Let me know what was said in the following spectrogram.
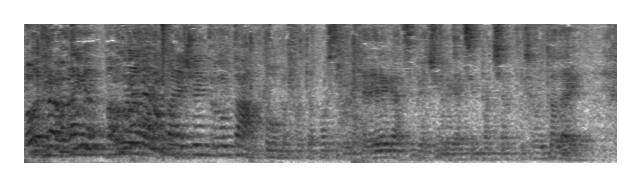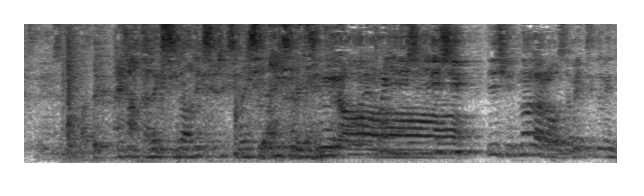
Ma come fai a non fare centro col tappo? Ho fatto apposta perché alle ragazze piacciono i ragazzi impaccianti, soprattutto a lei. Hai fatto Alexi? No, Alexi, Alexi, Alexi, Alexi, Alexi. No! E poi gli dici, gli dici, gli dici, no la rosa, metti tu in...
